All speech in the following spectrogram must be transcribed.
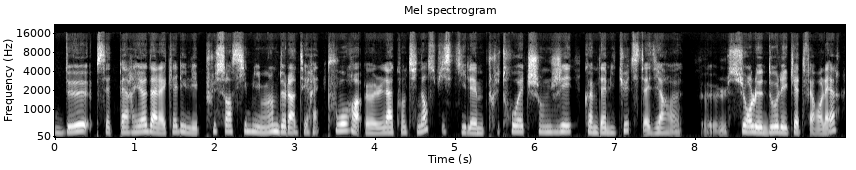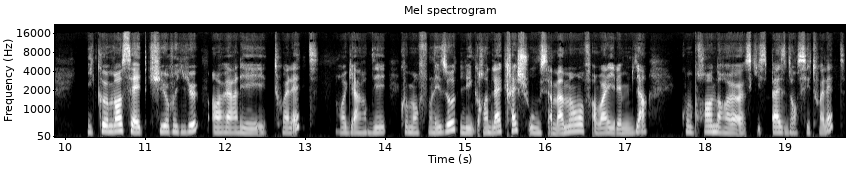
de cette période à laquelle il est plus sensible, il montre de l'intérêt pour euh, la continence puisqu'il aime plus trop être changé comme d'habitude, c'est-à-dire euh, euh, sur le dos les quatre fers l'air. Il commence à être curieux envers les toilettes, regarder comment font les autres, les grands de la crèche ou sa maman. Enfin voilà, il aime bien comprendre ce qui se passe dans ses toilettes.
